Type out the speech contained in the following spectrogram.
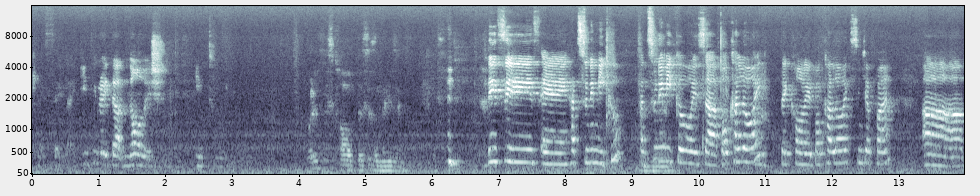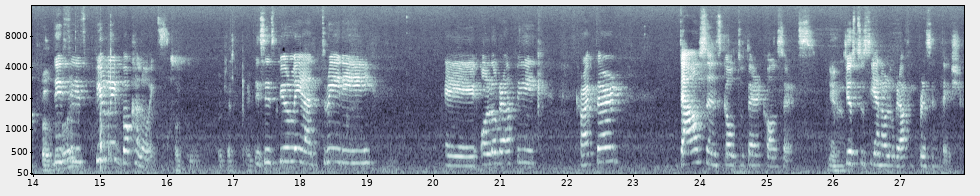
can I say, like, integrate that knowledge into. What is this called? This is amazing. This is a Hatsune Miku. Hatsune Miku is a Vocaloid. They call it Vocaloids in Japan. Uh, this is purely Vocaloids. Okay. This is purely a 3D a holographic character. Thousands go to their concerts Yeah. just to see an holographic presentation.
